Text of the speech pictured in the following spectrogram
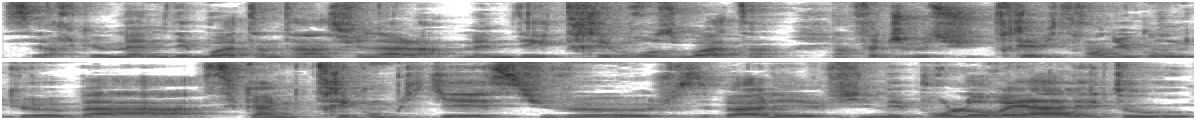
C'est-à-dire que même des boîtes internationales, même des très grosses boîtes, en fait, je me suis très vite rendu compte que bah c'est quand même très compliqué si tu veux, je sais pas, aller filmer pour L'Oréal et tout.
